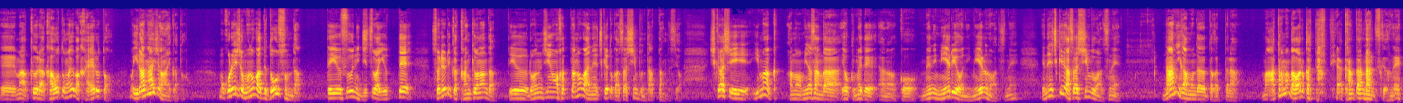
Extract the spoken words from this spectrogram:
えー、まあクーラー買おうと思えば買えるともういらないじゃないかともうこれ以上物があってどうすんだっていうふうに実は言ってそれよりか環境なんだっていう論陣を張ったのが NHK とか朝日新聞だったんですよ。しかし今あの皆さんがよく目であのこう目に見えるように見えるのはですね NHK 朝日新聞はですね何が問題だったかって言ったら、まあ、頭が悪かったっていや簡単なんですけどね、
